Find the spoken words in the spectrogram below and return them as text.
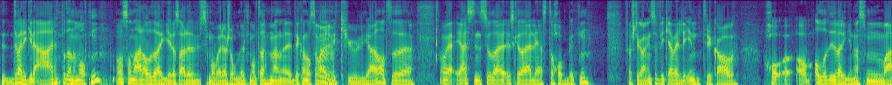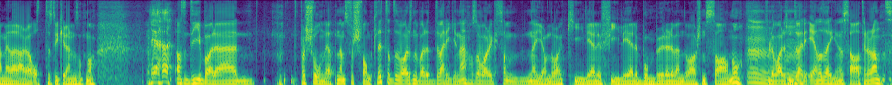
Dverger er på denne måten, og sånn er alle dverger, og så er det små variasjoner. på en måte Men det kan også være en litt kul greie. Da, at, øh, og jeg, jeg synes jo da jeg husker da jeg leste Hobbiten første gangen, så fikk jeg veldig inntrykk av av alle de dvergene som er med der, er det åtte stykker eller noe sånt nå. Yeah. At de bare Personligheten deres forsvant litt. At det var sånn bare dvergene. Og så var det ikke så nøye om det var Kili eller Fili eller Bombur eller hvem det var som sa noe. For det var liksom mm. en av dvergene sa et eller annet.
